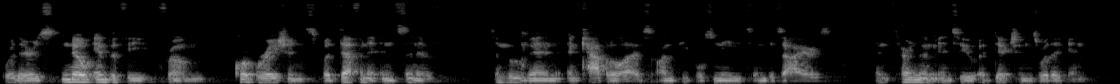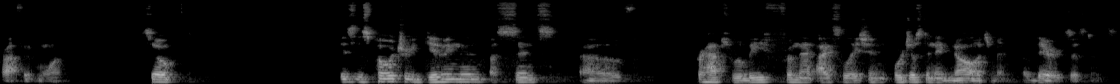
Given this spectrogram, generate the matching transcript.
where there's no empathy from corporations, but definite incentive to move in and capitalize on people's needs and desires and turn them into addictions where they can profit more. So, is this poetry giving them a sense of perhaps relief from that isolation or just an acknowledgement of their existence?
